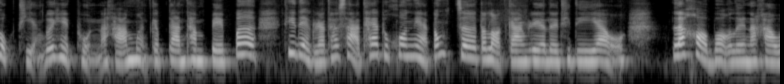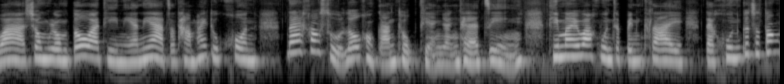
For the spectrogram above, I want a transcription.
ถกเถียงด้วยเหตุผลนะคะ เหมือนกับการทำ paper ที่เด็กรัฐศาสตร์แทบทุกคนเนี่ยต้องเจอตลอดการเรียนเลยทีเดียว และขอบอกเลยนะคะว่าชมรมโต้วาทีนี้เนี่ยจะทำให้ทุกคนได้เข้าสู่โลกของการถกเถียงอย่างแท้จริง ที่ไม่ว่าคุณจะเป็นใคร แต่คุณก็จะต้อง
